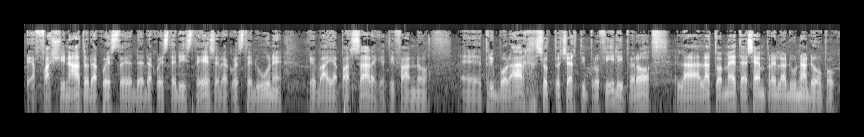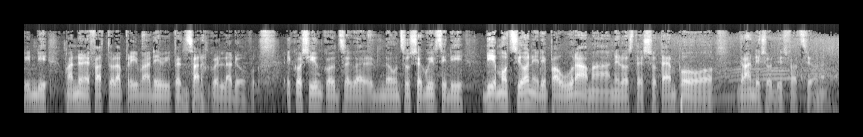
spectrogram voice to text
e affascinato da queste, da queste distese, da queste dune che vai a passare, che ti fanno eh, tribolare sotto certi profili, però la, la, tua meta è sempre la luna dopo, quindi quando ne hai fatto la prima devi pensare a quella dopo. E così un, consegu- un susseguirsi di, di emozioni e di paura, ma nello stesso tempo grande soddisfazione.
